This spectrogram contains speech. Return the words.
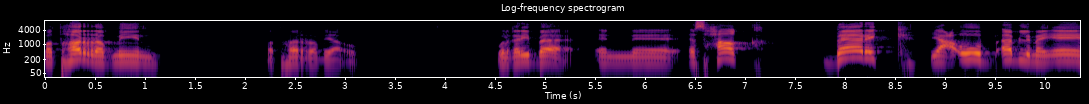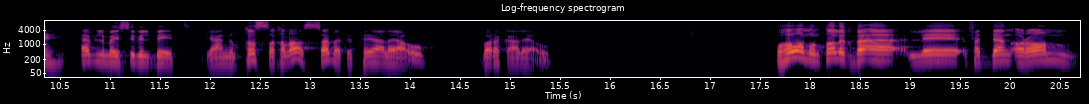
فتهرب مين؟ فتهرب يعقوب. والغريب بقى إن إسحاق بارك يعقوب قبل ما إيه قبل ما يسيب البيت. يعني القصة خلاص ثبتت هي على يعقوب بركه على يعقوب. وهو منطلق بقى لفدان أرام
